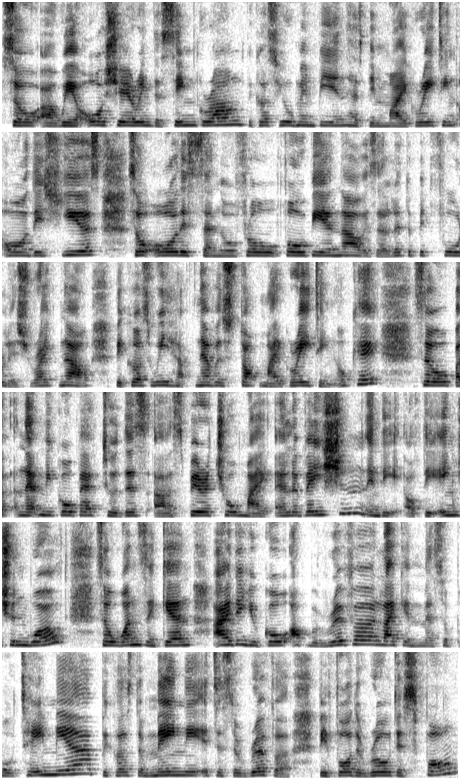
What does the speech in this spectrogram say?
So uh, we are all sharing the same ground because human being has been migrating all these years. So all this xenophobia now is a little bit foolish right now because we have never stopped migrating okay? So but let me go back to this uh, spiritual my elevation in the of the ancient world. So once again either you go up a river like in Mesopotamia because the mainly it is the river before the road is formed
